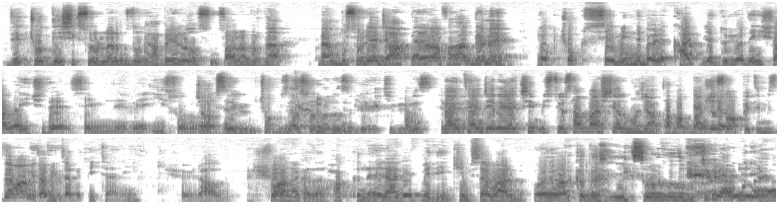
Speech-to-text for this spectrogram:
de- çok değişik sorularımız oluyor. Haberin olsun. Sonra burada ben bu soruya cevap veremem falan deme. Yok çok sevimli böyle kalple duruyor da inşallah içi de sevimli ve iyi sorulardır. Çok seviyorum. Çok güzel sorular hazırlıyor ekibimiz. Ben tencereyi açayım. İstiyorsan başlayalım hocam. Tamam Hem de başlayalım. sohbetimiz devam edelim. Tabii tabii bir taneyi şöyle aldım. Şu ana kadar hakkını helal etmediğin kimse var mı? Vay arkadaş ilk da bu çıkardı ya.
